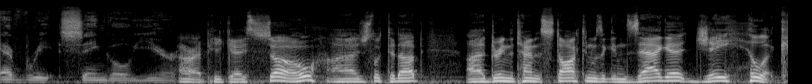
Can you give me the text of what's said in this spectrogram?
every single year. All right, PK. So I just looked it up. Uh, during the time that Stockton was at Gonzaga, Jay Hillock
